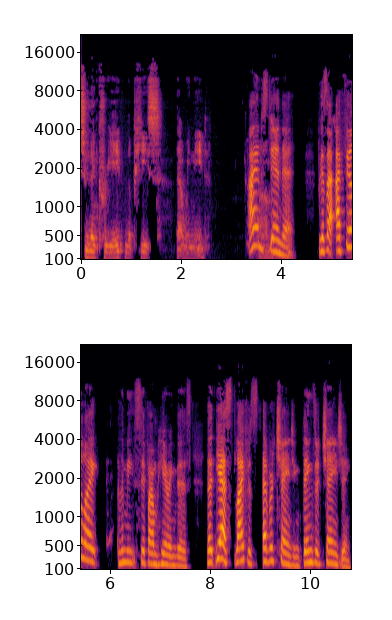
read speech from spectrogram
to then create the peace that we need. I understand um, that because I, I feel like, let me see if I'm hearing this that yes, life is ever changing, things are changing,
